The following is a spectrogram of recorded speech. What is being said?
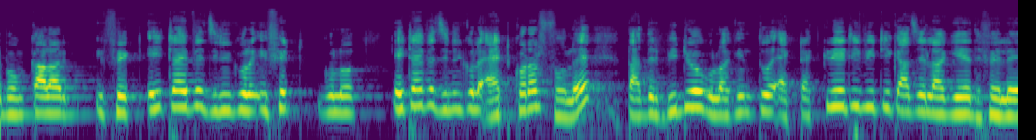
এবং কালার ইফেক্ট এই টাইপের জিনিসগুলো ইফেক্টগুলো এই টাইপের জিনিসগুলো অ্যাড করার ফলে তাদের ভিডিওগুলো কিন্তু একটা ক্রিয়েটিভিটি কাজে লাগিয়ে ফেলে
